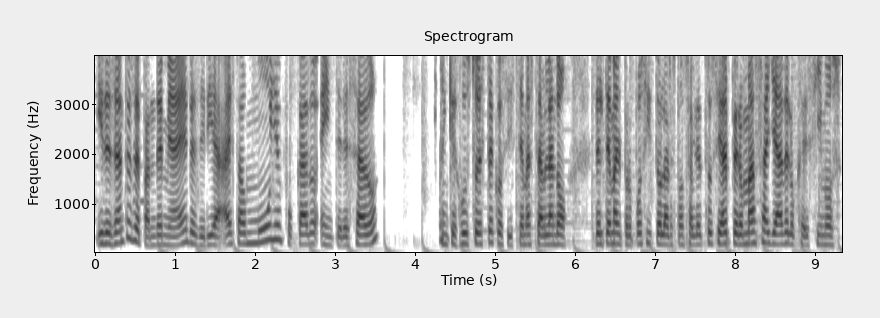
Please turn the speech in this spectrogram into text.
y desde antes de pandemia, eh, les diría, ha estado muy enfocado e interesado en que justo este ecosistema está hablando del tema del propósito, la responsabilidad social, pero más allá de lo que decimos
